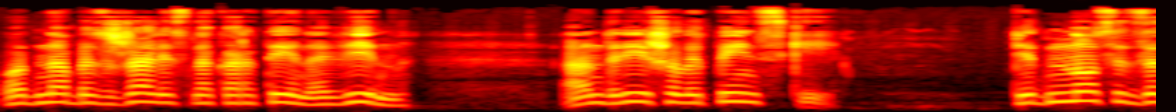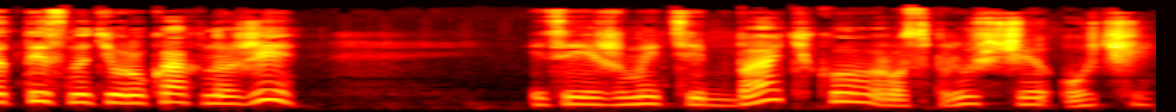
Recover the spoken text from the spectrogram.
одна безжалісна картина. Він, Андрій Шелепинський, підносить затиснуті в руках ножі, і цієї ж миті батько розплющує очі.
